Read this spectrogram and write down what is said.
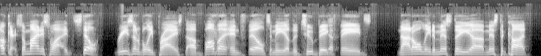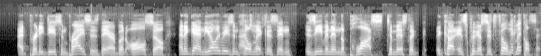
Okay, so minus one. It's still reasonably priced. Uh, Bubba and Phil to me are the two big fades. Not only to miss the uh, miss the cut at pretty decent prices there, but also, and again, the only reason Phil. Mickelson is even in the plus to miss the, the cut is because it's Phil Mickelson.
